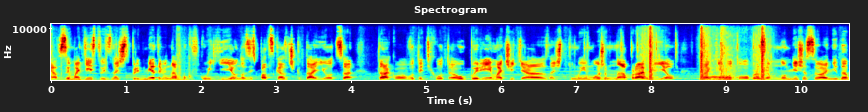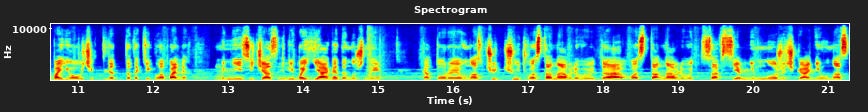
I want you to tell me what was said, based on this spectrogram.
А, взаимодействовать, значит, с предметами на буковку Е у нас здесь подсказочка дается. Так, вот этих вот а, упырей мочить, значит, мы можем на пробел. Таким вот образом. Но мне сейчас не до боевочек для, до таких глобальных. Мне сейчас либо ягоды нужны, которые у нас чуть-чуть восстанавливают, да, восстанавливают совсем немножечко они у нас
